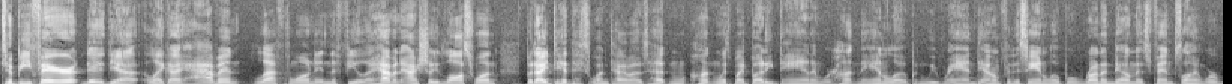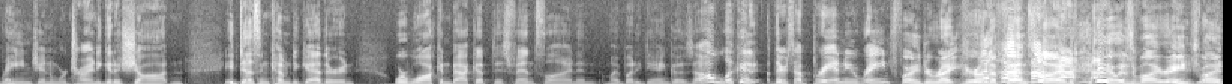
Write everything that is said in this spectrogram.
to be fair, th- yeah, like I haven't left one in the field. I haven't actually lost one, but I did this one time. I was hunting, hunting with my buddy Dan, and we're hunting antelope, and we ran down for this antelope. We're running down this fence line, we're ranging, and we're trying to get a shot, and it doesn't come together, and we're walking back up this fence line, and my buddy Dan goes, "Oh, look at there's a brand new rangefinder right here on the fence line. It was my rangefinder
